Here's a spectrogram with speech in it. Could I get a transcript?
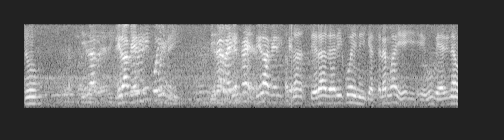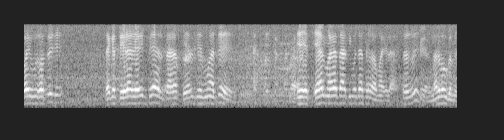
શું? તેરા વેરી કોઈ નહીં. કે. એવું વેરી ના હોય એવું હોતું છે? કે તેરા વેરી ફેલ તારા ફેલ જે હું હશે એ ફેલ મારા તારથી બધા થવા છે? મને બહુ ગમે.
